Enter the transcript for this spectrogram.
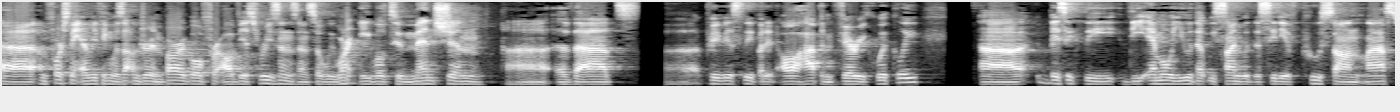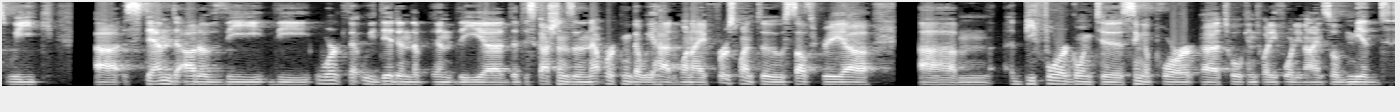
Uh, unfortunately, everything was under embargo for obvious reasons, and so we weren't able to mention uh, that uh, previously. But it all happened very quickly. basically, the MOU that we signed with the city of Busan last week uh, stemmed out of the the work that we did in the in the uh, the discussions and the networking that we had when I first went to South Korea um, before going to Singapore uh, Token 2049, so mid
